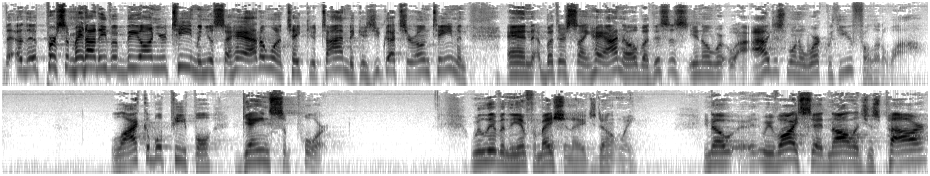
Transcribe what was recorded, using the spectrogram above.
the, the, person may not even be on your team, and you'll say, hey, I don't want to take your time because you've got your own team. And, and, but they're saying, hey, I know, but this is, you know, I just want to work with you for a little while likable people gain support. We live in the information age, don't we? You know, we've always said knowledge is power,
